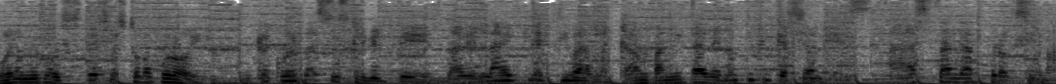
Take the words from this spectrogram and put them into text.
Bueno amigos, eso es todo por hoy. Recuerda suscribirte, darle like y activar la campanita de notificaciones. Hasta la próxima.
